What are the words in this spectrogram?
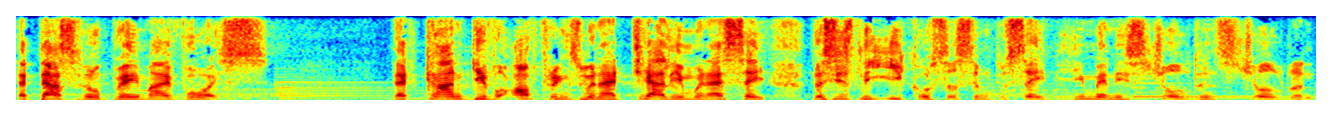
that doesn't obey my voice that can't give offerings when I tell him, when I say, this is the ecosystem to save him and his children's children,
